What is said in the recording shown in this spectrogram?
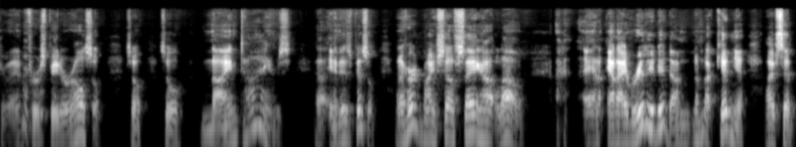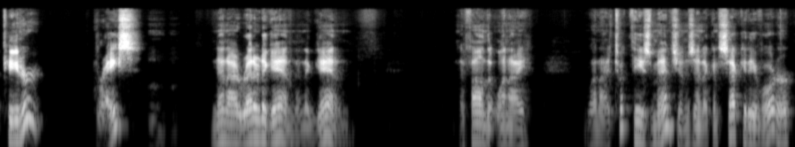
in First Peter also. So so nine times uh, in his epistle, and I heard myself saying out loud, and and I really did. I'm I'm not kidding you. I said, Peter, grace. Mhm. And then I read it again and again. I found that when I when I took these mentions in a consecutive order,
